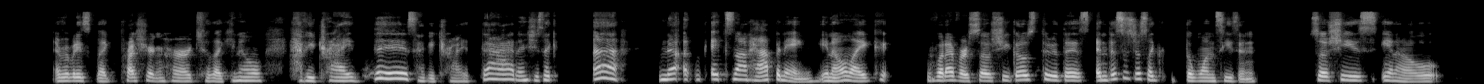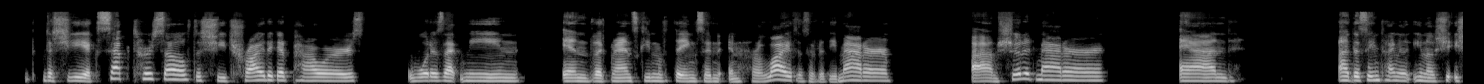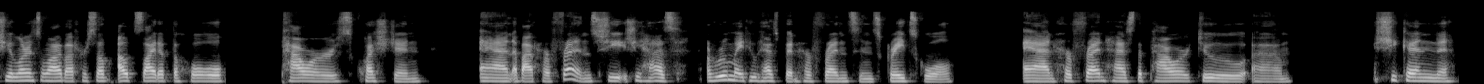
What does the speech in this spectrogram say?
Everybody's like pressuring her to like, you know, have you tried this? Have you tried that? And she's like, ah, no, it's not happening, you know, like whatever. So she goes through this, and this is just like the one season. So she's, you know, does she accept herself? Does she try to get powers? What does that mean? In the grand scheme of things in, in her life? Does it really matter? Um, should it matter? And at the same time, you know, she she learns a lot about herself outside of the whole powers question and about her friends. She she has a roommate who has been her friend since grade school, and her friend has the power to um she can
